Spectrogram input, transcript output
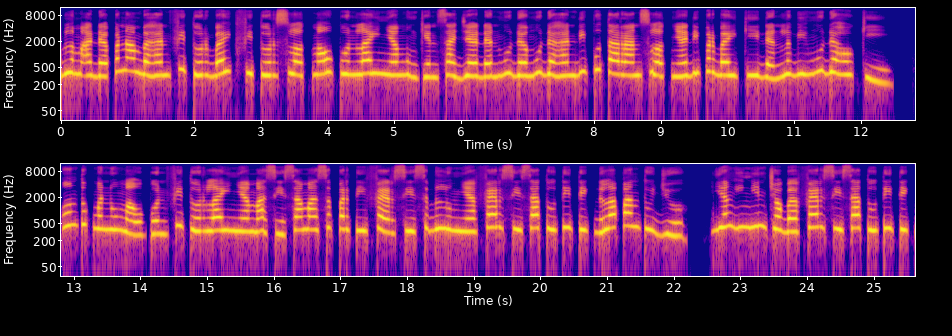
belum ada penambahan fitur baik fitur slot maupun lainnya mungkin saja dan mudah-mudahan di putaran slotnya diperbaiki dan lebih mudah hoki. Untuk menu maupun fitur lainnya masih sama seperti versi sebelumnya versi 1.87. Yang ingin coba versi 1.88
